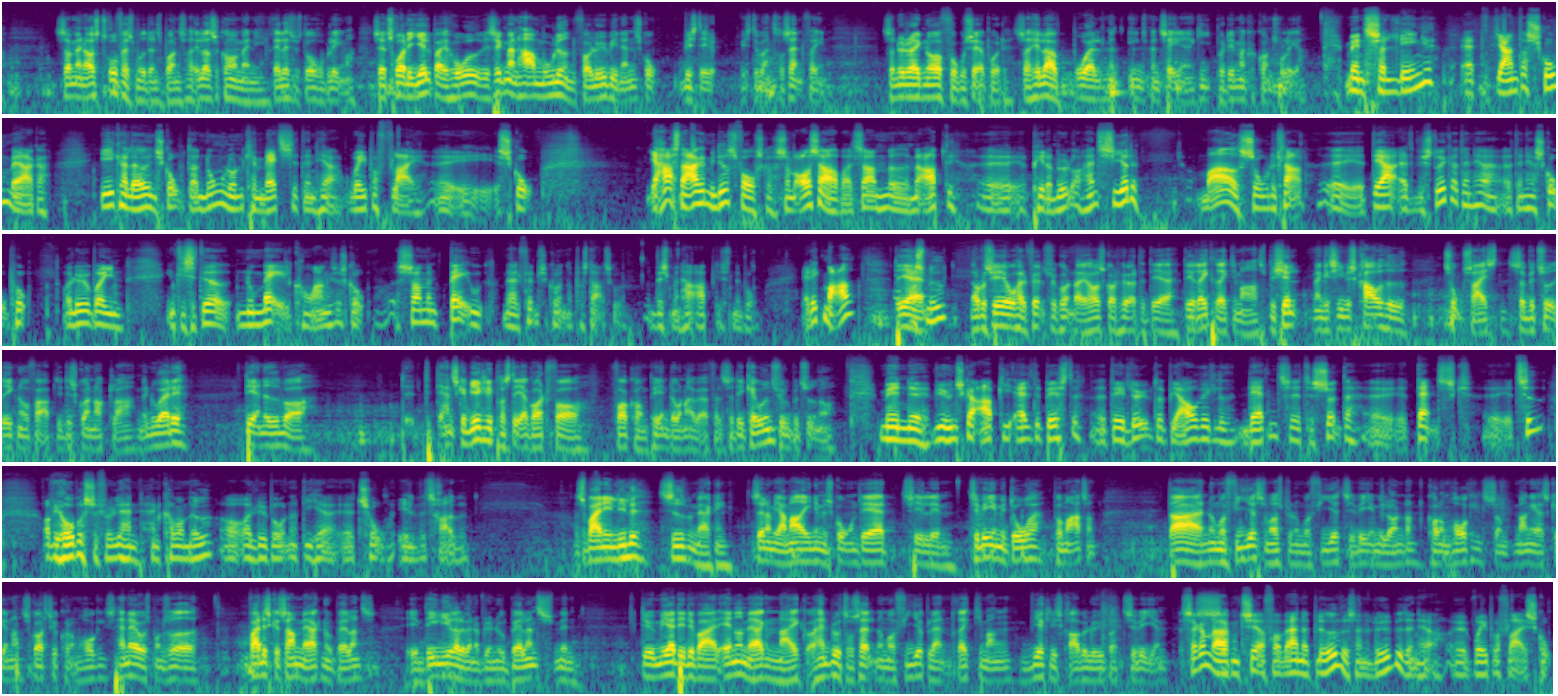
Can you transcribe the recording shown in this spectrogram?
så er man også trofast mod den sponsor, ellers så kommer man i relativt store problemer. Så jeg tror, det hjælper i hovedet, hvis ikke man har muligheden for at løbe i en anden sko, hvis det, hvis det var interessant for en, så nytter det ikke noget at fokusere på det. Så hellere bruge al ens mentale energi på det, man kan kontrollere. Men så længe, at de andre skomærker ikke har lavet en sko, der nogenlunde kan matche den her Vaporfly-sko, øh, jeg har snakket med nyhedsforsker, som også arbejder sammen med, med Abdi, øh, Peter Møller. Han siger det meget soleklart, øh, det er, at hvis du ikke har den her, den her sko på, og løber i en, en decideret normal konkurrencesko, så er man bagud med 90 sekunder på startskuddet, hvis man har Abdis niveau. Er det ikke meget Det er, at smide? når du siger jo 90 sekunder, jeg har også godt hørt det, det er, det er rigtig, rigtig meget. Specielt, man kan sige, hvis kravet hed 2.16, så betød det ikke noget for Abdi. Det skulle han nok klare. Men nu er det dernede, hvor det, det, han skal virkelig præstere godt for, for at komme pænt under i hvert fald. Så det kan uden tvivl betyde noget. Men øh, vi ønsker Abdi alt det bedste. Det er et løb, der bliver afviklet natten til, til søndag øh, dansk øh, tid. Og vi håber selvfølgelig, at han, han kommer med og, og løber under de her øh, 2.11.30. Og så bare en lille sidebemærkning, selvom jeg er meget enig med skoen, det er til, øh, til VM i Doha på maraton. Der er nummer 4, som også blev nummer 4 til VM i London, Colum Hawkins, som mange af os kender, skotske Colum Hawkins. Han er jo sponsoreret faktisk af samme mærke, New Balance. Øh, det er egentlig relevant at blive New Balance, men det er jo mere det, det var et andet mærke end Nike, og han blev trods alt nummer 4 blandt rigtig mange virkelig skrabe løber til VM. Så kan man så. argumentere for, hvad han er blevet, hvis han har løbet den her øh, Vaporfly-sko.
